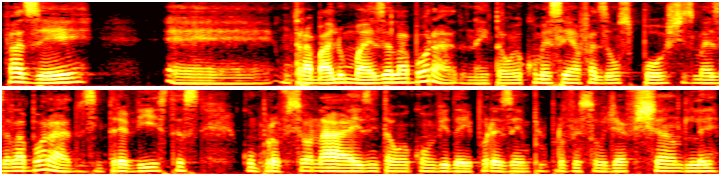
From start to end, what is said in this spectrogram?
fazer é, um trabalho mais elaborado. Né? Então eu comecei a fazer uns posts mais elaborados, entrevistas com profissionais. Então eu convidei, por exemplo, o professor Jeff Chandler,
